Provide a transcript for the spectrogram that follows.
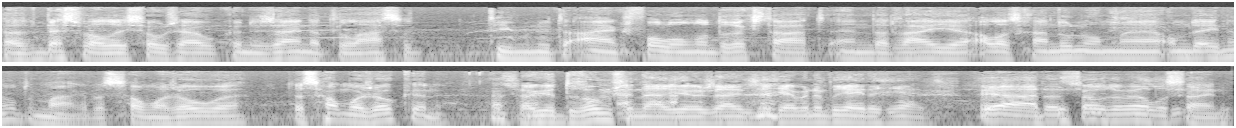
dat het best wel eens zo zou kunnen zijn... dat de laatste 10 minuten Ajax vol onder druk staat... en dat wij uh, alles gaan doen om, uh, om de 1-0 te maken. Dat zou maar zo, dat zou maar zo kunnen. Dat zou je droomscenario zijn, zeg jij met een brede grijs. Ja, dat zou geweldig zijn.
